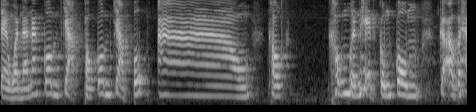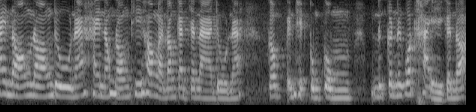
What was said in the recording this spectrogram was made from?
แต่วันนั้นนะก้มจับ พอก้มจับปุ๊บอ้าวเขาเขาเหมือนเห็ดกลมๆ ก็เอาไปให้น้องๆดูนะ ให้น้องๆที่ห้องอะน้องกัญจนาดูนะ ก็เป็นเห็ดกลมๆนึกก็นึกว่าไข่กันเนาะ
